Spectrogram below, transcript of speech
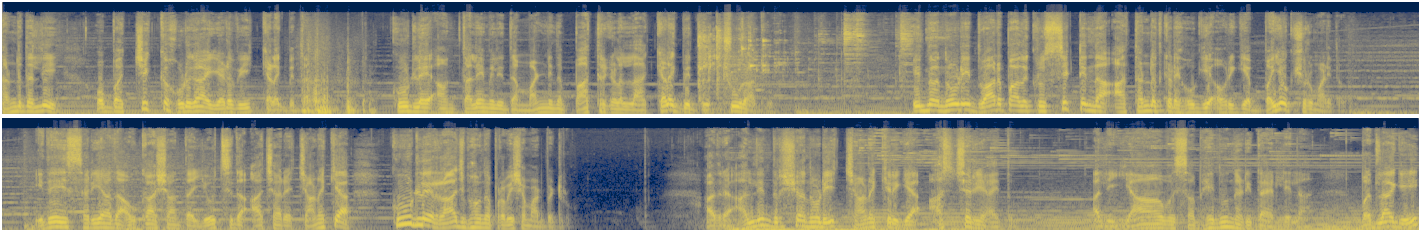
ತಂಡದಲ್ಲಿ ಒಬ್ಬ ಚಿಕ್ಕ ಹುಡುಗ ಎಡವಿ ಕೆಳಗ್ ಬಿದ್ದ. ಕೂಡ್ಲೆ ಅವನ್ ತಲೆ ಮೇಲಿದ್ದ ಮಣ್ಣಿನ ಪಾತ್ರೆಗಳೆಲ್ಲ ಕೆಳಗ್ ಬಿದ್ದು ಚೂರಾದ್ವು. ಇದನ್ನ ನೋಡಿ ದ್ವಾರಪಾಲಕರು ಸಿಟ್ಟಿಂದ ಆ ತಂಡದ ಕಡೆ ಹೋಗಿ ಅವರಿಗೆ ಬೈಯೋಕ್ ಶುರು ಮಾಡಿದರು. ಇದೇ ಸರಿಯಾದ ಅವಕಾಶ ಅಂತ ಯೋಚಿಸಿದ ಆಚಾರ್ಯ ಚಾಣಕ್ಯ ಕೂಡ್ಲೆ ರಾಜಭವನ ಪ್ರವೇಶ ಮಾಡಿಬಿಟ್ರು. ಆದರೆ ಅಲ್ಲಿನ ದೃಶ್ಯ ನೋಡಿ ಚಾಣಕ್ಯರಿಗೆ ಆಶ್ಚರ್ಯ ಆಯಿತು. ಅಲ್ಲಿ ಯಾವ ಸಭೆನೂ ನಡೀತಾ ಇರಲಿಲ್ಲ. ಬದಲಾಗಿ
